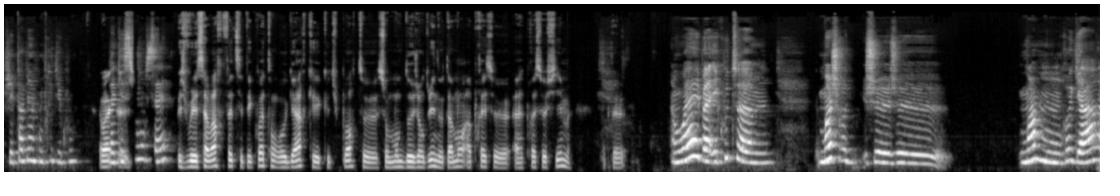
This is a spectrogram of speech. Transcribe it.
j'ai pas bien compris du coup. la question c'est Je voulais savoir en fait c'était quoi ton regard que, que tu portes sur le monde d'aujourd'hui, notamment après ce, après ce film? Ouais, bah écoute, moi je, je, je, moi mon regard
